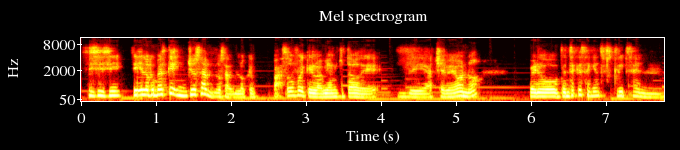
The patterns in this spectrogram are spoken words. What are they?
Sí, sí, sí. Sí, lo que pasa es que yo sabía, o sea, lo que pasó fue que lo habían quitado de, de HBO, ¿no? Pero pensé que seguían sus clips en,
